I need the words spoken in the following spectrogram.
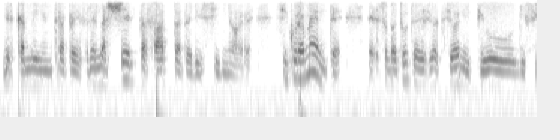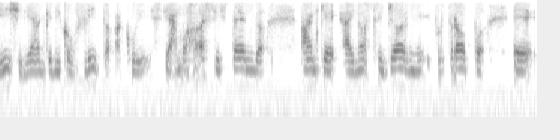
nel cammino intrapreso, nella scelta fatta per il Signore. Sicuramente, eh, soprattutto nelle situazioni più difficili, anche di conflitto a cui stiamo assistendo anche ai nostri giorni, purtroppo eh,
